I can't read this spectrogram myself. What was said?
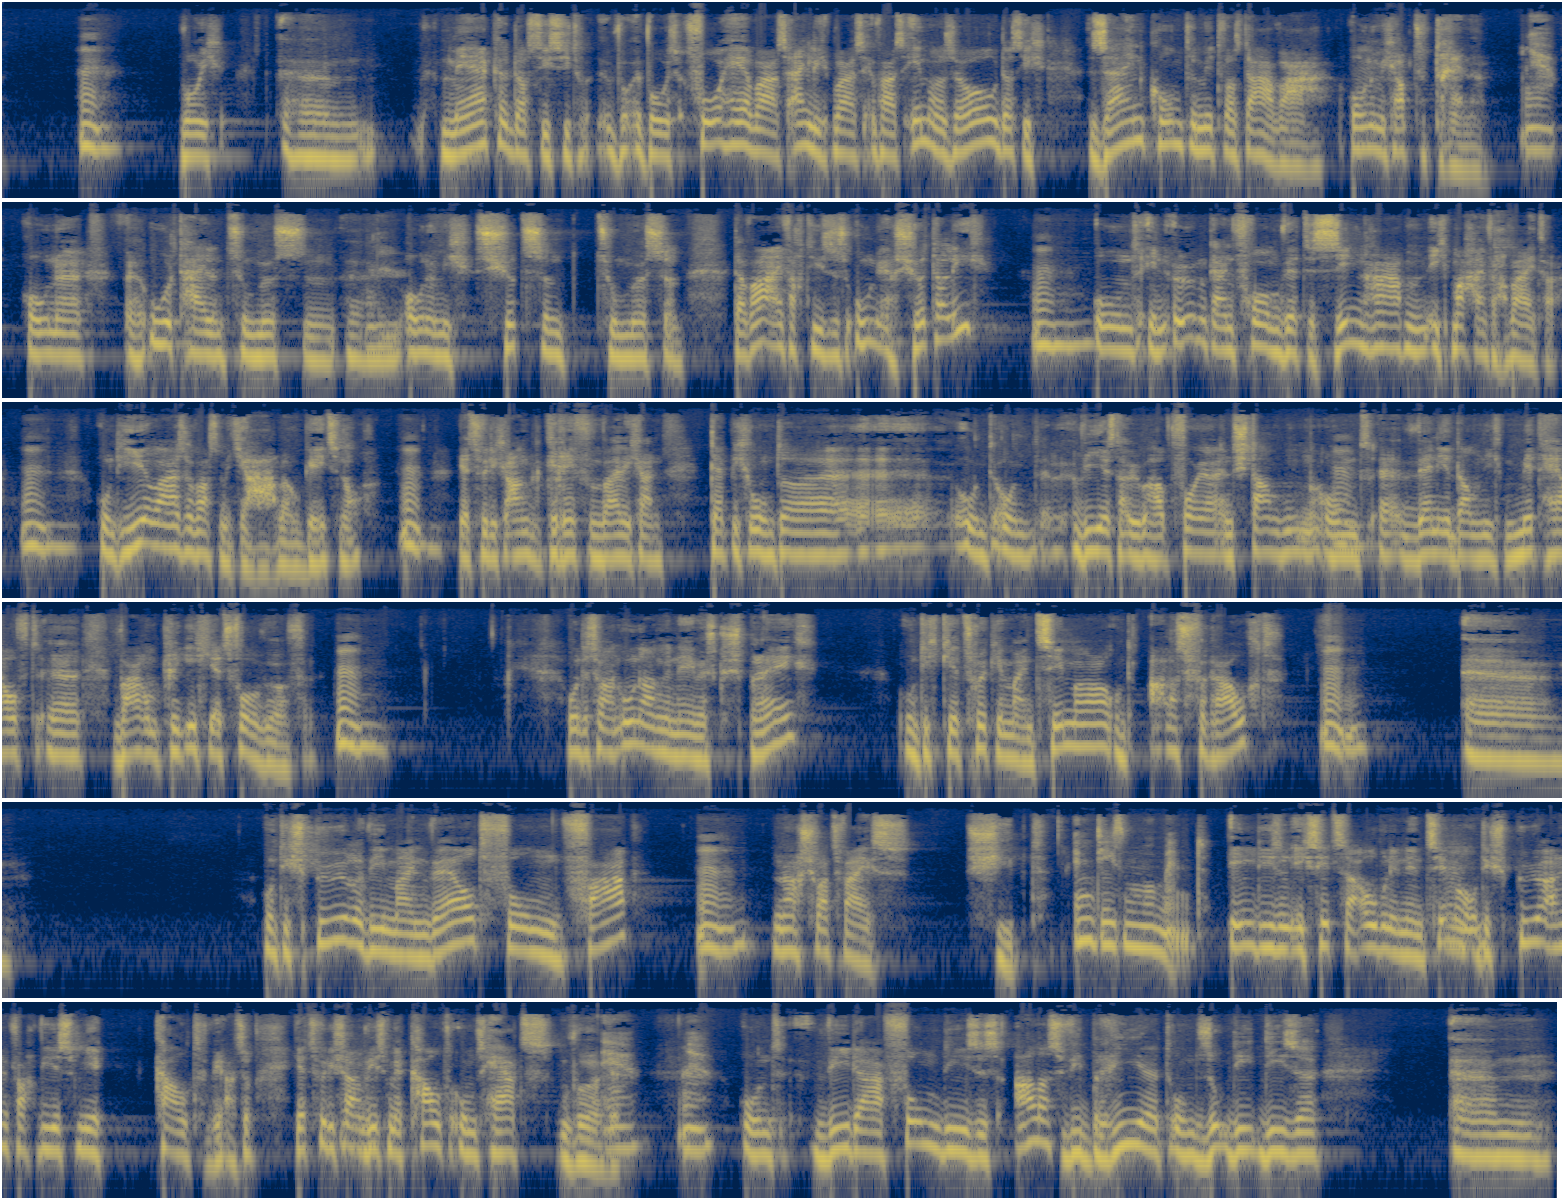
Mhm. Wo ich ähm, merke, dass die Situation, wo es vorher war es eigentlich, war es, war es immer so, dass ich sein konnte mit was da war, ohne mich abzutrennen. Ja. Ohne äh, urteilen zu müssen, ähm, mhm. ohne mich schützen zu müssen. Da war einfach dieses unerschütterlich Mhm. Und in irgendeiner Form wird es Sinn haben, ich mache einfach weiter. Mhm. Und hier war sowas mit, ja, hallo, geht's noch? Mhm. Jetzt werde ich angegriffen, weil ich ein, Teppich unter äh, und, und wie ist da überhaupt Feuer entstanden und mhm. äh, wenn ihr dann nicht mithelft, äh, warum kriege ich jetzt Vorwürfe? Mhm. Und es war ein unangenehmes Gespräch und ich gehe zurück in mein Zimmer und alles verraucht. Äh, und ich spüre, wie mein Welt von Farb mhm. nach Schwarz-Weiß schiebt. In diesem Moment. In diesem, ich sitze da oben in dem Zimmer mhm. und ich spüre einfach, wie es mir kalt wird. Also jetzt würde ich sagen, mhm. wie es mir kalt ums Herz würde. Ja. Ja. Und wie da von dieses alles vibriert und so, die, diese, ähm,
